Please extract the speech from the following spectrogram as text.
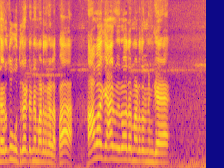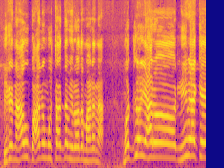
ಕರೆದು ಉದ್ಘಾಟನೆ ಮಾಡಿದ್ರಲ್ಲಪ್ಪ ಆವಾಗ ಯಾರು ವಿರೋಧ ಮಾಡಿದ್ರು ನಿಮಗೆ? ಈಗ ನಾವು ಬಾನು ಮುಸ್ತಾದ್ನ ವಿರೋಧ ಮಾಡೋಣ. ಮೊದಲು ಯಾರು, ನೀವ್ಯಾಕೆ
